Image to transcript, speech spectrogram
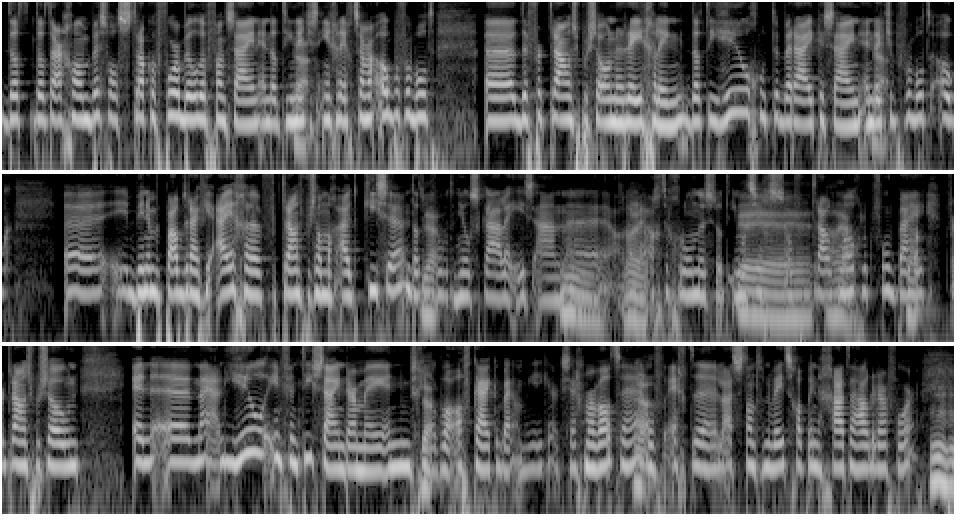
dat, dat daar gewoon best wel strakke voorbeelden van zijn en dat die Ja. netjes ingericht zijn. Maar ook bijvoorbeeld eh, de vertrouwenspersonenregeling, dat die heel goed te bereiken zijn. En Ja. dat je bijvoorbeeld ook eh, binnen een bepaald bedrijf je eigen vertrouwenspersoon mag uitkiezen. Dat er Ja. bijvoorbeeld een heel scala is aan allerlei Oh ja. achtergronden, zodat iemand Ja, zich zo vertrouwd Oh mogelijk voelt bij vertrouwenspersoon. En eh, nou ja, die heel inventief zijn daarmee. En misschien ook wel afkijken bij Amerika, ik zeg maar wat. Hè? Of echt de laatste stand van de wetenschap in de gaten houden daarvoor. Mhm.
